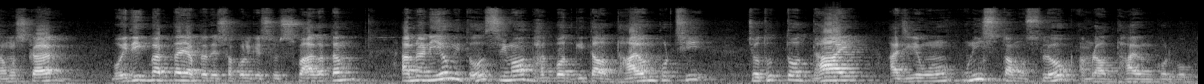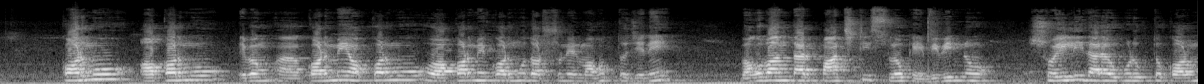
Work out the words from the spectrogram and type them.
নমস্কার। বৈদিক বার্তায় আপনাদের সকলকে সুস্বাগতম। আমরা নিয়মিত শ্রীমৎ ভাগবত গীতা অধ্যয়ন করছি। চতুর্থ অধ্যায়, আজকে উনিশতম শ্লোক আমরা অধ্যয়ন করব। কর্ম, অকর্ম এবং কর্মে অকর্ম ও অকর্মে কর্ম দর্শনের মহত্ব জেনে ভগবান তার পাঁচটি শ্লোকে বিভিন্ন শৈলী দ্বারা উপরুক্ত কর্ম,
